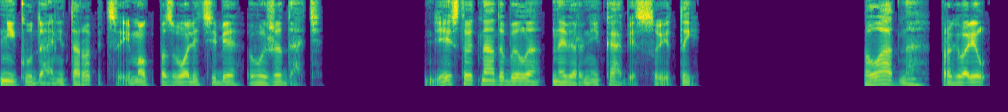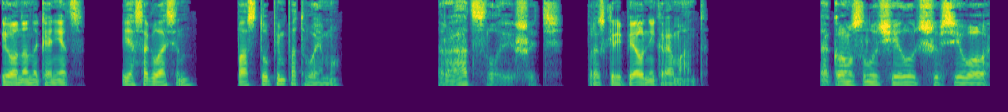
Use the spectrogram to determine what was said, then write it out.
никуда не торопится и мог позволить себе выжидать. Действовать надо было наверняка, без суеты. «Ладно», — проговорил Иона наконец, — «я согласен. Поступим по-твоему». «Рад слышать», — проскрипел некромант. «В таком случае лучше всего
